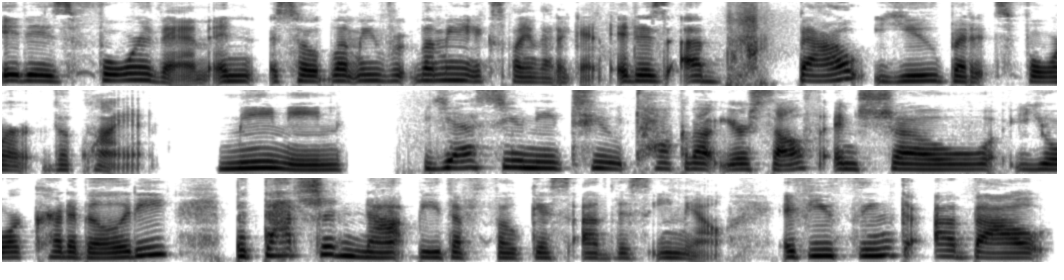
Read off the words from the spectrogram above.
It is for them. And so let me, let me explain that again. It is about you, but it's for the client. Meaning, yes, you need to talk about yourself and show your credibility, but that should not be the focus of this email. If you think about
